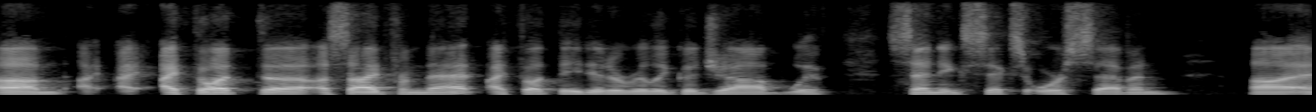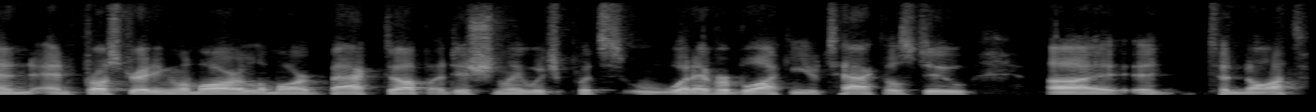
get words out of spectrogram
Um, I, I, I, thought uh, aside from that, I thought they did a really good job with sending six or seven uh, and and frustrating Lamar. Lamar backed up additionally, which puts whatever blocking your tackles do uh, to naught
